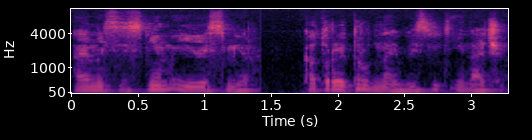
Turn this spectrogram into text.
а вместе с ним и весь мир которые трудно объяснить иначе.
